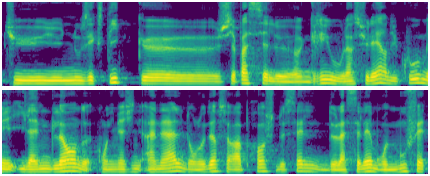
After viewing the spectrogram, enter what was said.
Tu nous expliques que, je sais pas si c'est le gris ou l'insulaire du coup, mais il a une glande qu'on imagine anale dont l'odeur se rapproche de celle de la célèbre moufette.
